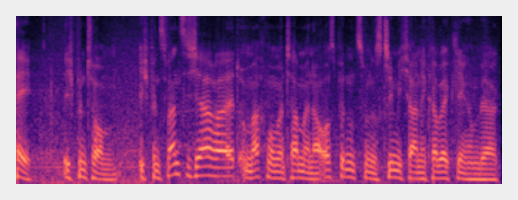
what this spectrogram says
Hey, ich bin Tom. Ich bin 20 Jahre alt und mache momentan meine Ausbildung zum Industriemechaniker bei Klingenberg.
